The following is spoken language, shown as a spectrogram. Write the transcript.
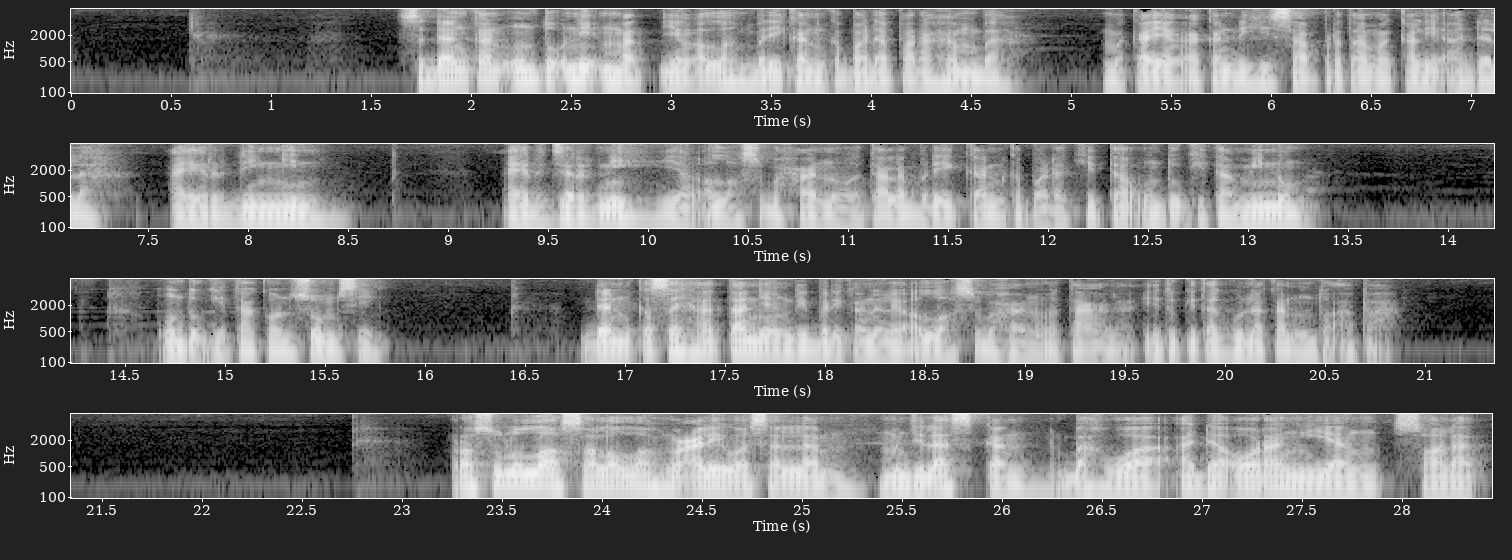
Sedangkan untuk nikmat yang Allah berikan kepada para hamba, maka yang akan dihisap pertama kali adalah air dingin, air jernih yang Allah Subhanahu wa taala berikan kepada kita untuk kita minum, untuk kita konsumsi dan kesehatan yang diberikan oleh Allah Subhanahu wa taala itu kita gunakan untuk apa? Rasulullah Shallallahu Alaihi Wasallam menjelaskan bahwa ada orang yang sholat,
